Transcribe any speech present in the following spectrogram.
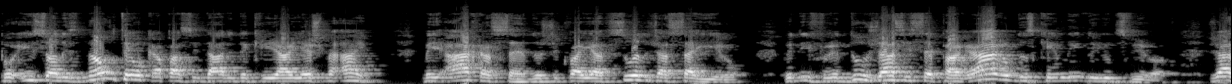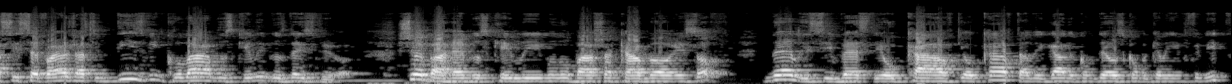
Por isso eles não têm a capacidade de criar Yesh. Meiach Hashem, de Kvayatsu, já saíram. Venifredu já se separaram dos Kelim do Yutzvirot. Já se separaram, já se desvincularam dos Kelim dos Desvirot. Shebahem dos Kelim, Lubasha Kamor e Sof. Nele se veste o Kav, que o Kav está ligado com Deus como aquele infinito.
